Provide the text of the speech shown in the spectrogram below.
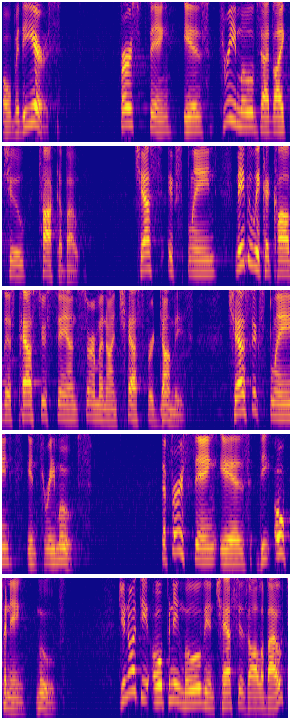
over the years. First thing is three moves I'd like to talk about. Chess explained, maybe we could call this Pastor Stan's sermon on chess for dummies. Chess explained in three moves. The first thing is the opening move. Do you know what the opening move in chess is all about?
